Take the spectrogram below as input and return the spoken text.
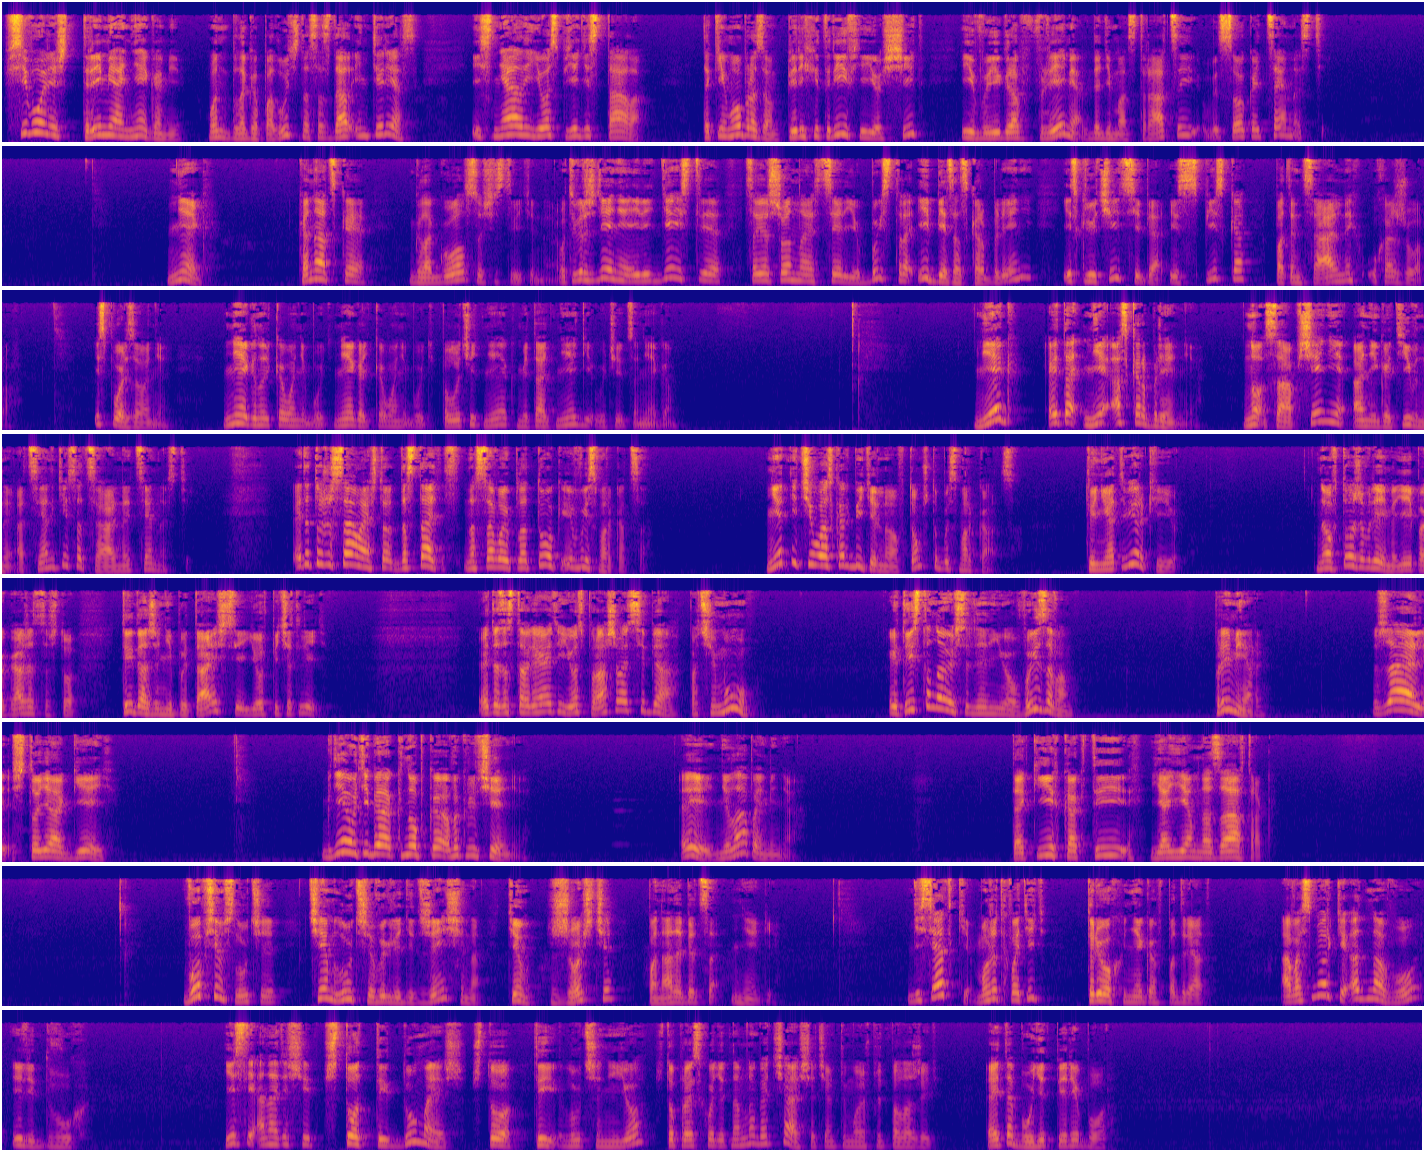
Всего лишь тремя негами он благополучно создал интерес – и снял ее с пьедестала, таким образом перехитрив ее щит и выиграв время для демонстрации высокой ценности. Нег. Канадское глагол существительное. Утверждение или действие, совершенное с целью быстро и без оскорблений исключить себя из списка потенциальных ухажеров. Использование – Негнуть кого-нибудь, негать кого-нибудь, получить нег, метать неги, учиться негам. Нег – это не оскорбление, но сообщение о негативной оценке социальной ценности. Это то же самое, что достать носовой платок и высморкаться. Нет ничего оскорбительного в том, чтобы сморкаться. Ты не отверг ее. Но в то же время ей покажется, что ты даже не пытаешься ее впечатлить. Это заставляет ее спрашивать себя, почему? И ты становишься для нее вызовом. Примеры. Жаль, что я гей. Где у тебя кнопка выключения? Эй, не лапай меня. Таких, как ты, я ем на завтрак. В общем случае, чем лучше выглядит женщина, тем жестче понадобятся неги. Десятки может хватить трех негов подряд, а восьмерки одного или двух. Если она решит, что ты думаешь, что ты лучше нее, что происходит намного чаще, чем ты можешь предположить, это будет перебор.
